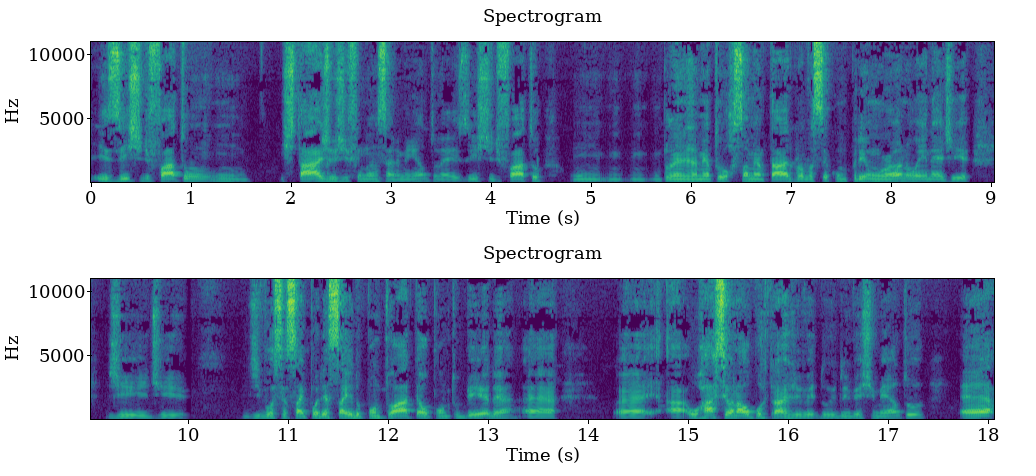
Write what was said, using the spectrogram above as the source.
existe de fato um, um estágios de financiamento, né? Existe de fato um, um, planejamento orçamentário para você cumprir um runway, né? De, de, de, de, você sair, poder sair do ponto A até o ponto B, né? É, é, a, o racional por trás do, do, do investimento é,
